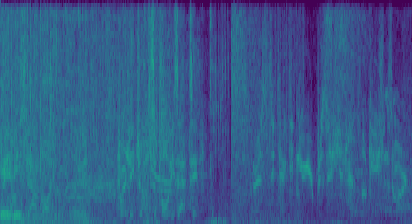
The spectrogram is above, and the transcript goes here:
UAV on standby. Friendly drone support is active. Threats detected near your position. Locations marked.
